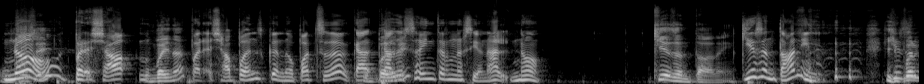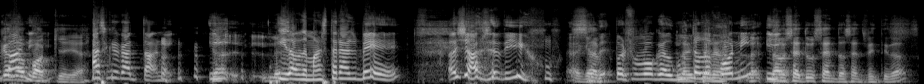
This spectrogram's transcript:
Un no, cosí? per això... Un veïnat? Per això pens que no pot ser, que, que ha de ser internacional. No. Qui és en Toni? Qui és en Toni? I Qui és per què no pot que hi ha? Has cagat, Toni. I, i del demà estaràs bé. Això se diu. Aquest- Per favor, que algú telefoni i, 971 222?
